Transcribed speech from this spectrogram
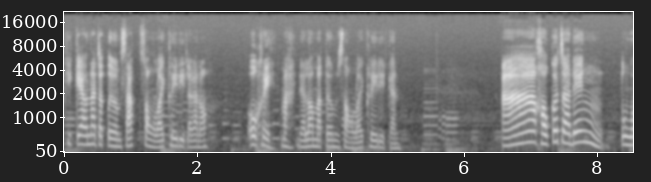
พี่แก้วน่าจะเติมสัก 200 เครดิตแล้วกันเนาะ โอเค มา เดี๋ยวเรามาเติม 200 เครดิตกัน อ่าเขาก็จะเด้งตัว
